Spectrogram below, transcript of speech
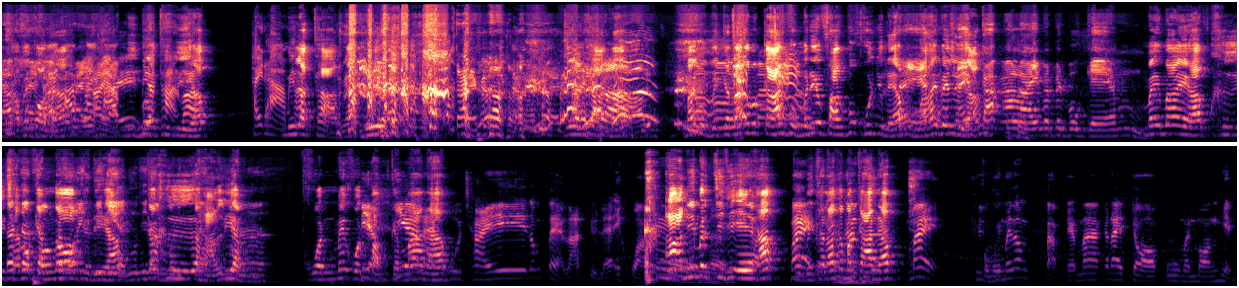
ครับเอาไปก่อนนะใครครับรีเบิร์ดทีวีครับให้ถามมีหลักฐานครับมีหลักฐานครับไม่ผมเป็นคณะกรรมการผมไม่ได้ฟังพวกคุณอยู่แล้วผมมาให้ใบเหลืองกักอะไรมันเป็นโปรแกรม ไม่ไม่ครับ คือใช้โปรแกรมนอกอยู่ดีครับก็คือหาเหลี่ยม ควรไม่ควรปรับกันมากนะครับกูใช้ตั้งแต่รัดอยู่แล้วไอ้ควายอะอันนี้มัน GTA ครับผมเป็นคณะกรรมการครับ ไม่คือกูไม่ต้องปรับแกมมากก็ได้จอกูมันมองเห็น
